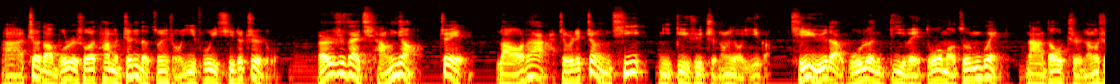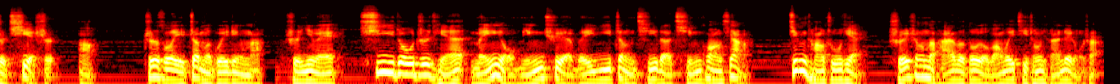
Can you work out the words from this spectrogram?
啊，这倒不是说他们真的遵守一夫一妻的制度，而是在强调这。老大就是这正妻，你必须只能有一个，其余的无论地位多么尊贵，那都只能是妾室啊。之所以这么规定呢，是因为西周之前没有明确唯一正妻的情况下，经常出现谁生的孩子都有王位继承权这种事儿。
